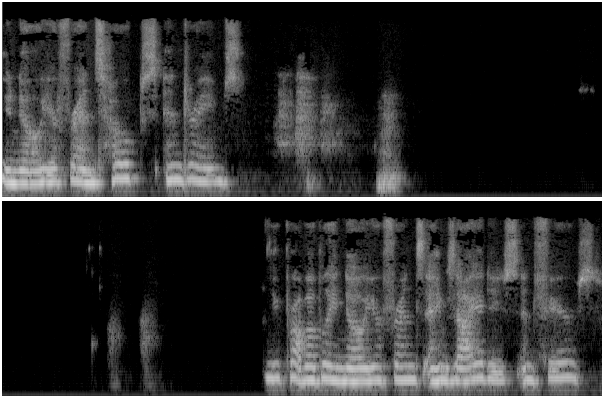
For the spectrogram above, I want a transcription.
You know your friend's hopes and dreams. You probably know your friend's anxieties and fears.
